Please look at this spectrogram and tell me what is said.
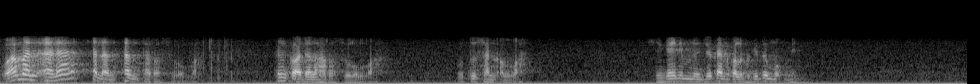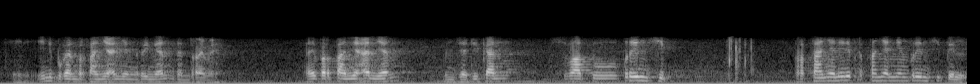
Wa man ana? Anan anta Rasulullah. Engkau adalah Rasulullah. Utusan Allah. Sehingga ini menunjukkan kalau begitu mukmin. Ini bukan pertanyaan yang ringan dan remeh. Tapi pertanyaan yang menjadikan suatu prinsip. Pertanyaan ini pertanyaan yang prinsipil.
